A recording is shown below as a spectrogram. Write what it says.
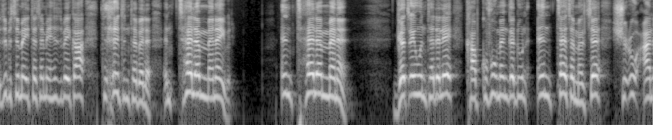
እዚ ብስመይ ተሰመ ህዝበይ ከዓ ትሕት እንተበለ እንተለመነ ይብል እንተለመነ ገጸይ እውን እንተደለየ ካብ ክፉእ መንገዲ እውን እንተ ተመልሰ፣ ሽዑ ኣነ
